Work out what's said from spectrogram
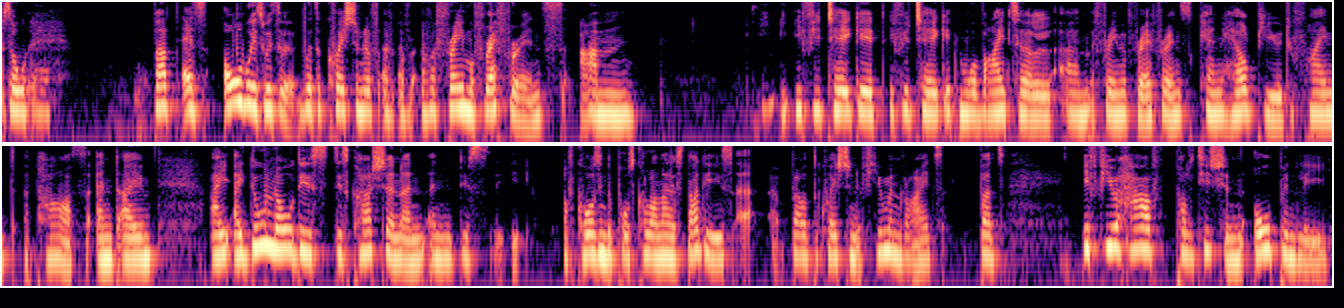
So, but as always with a, with a question of, of, of a frame of reference, um, if you take it if you take it more vital, um, a frame of reference can help you to find a path. And I, I, I do know this discussion and and this, of course, in the post-colonial studies uh, about the question of human rights, but if you have politicians openly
